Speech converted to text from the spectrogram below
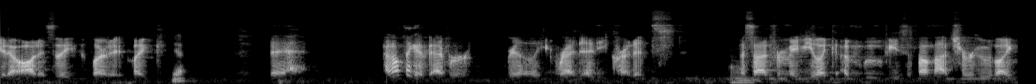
you know on it, so they could learn it. Like, Yeah. eh. I don't think I've ever really read any credits aside from maybe like a movies if I'm not sure who like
